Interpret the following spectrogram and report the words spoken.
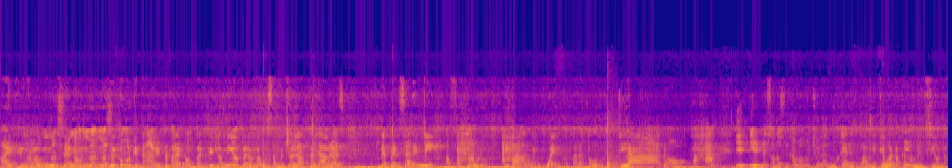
ay, que no, no sé, no, no, no soy como que tan abierta para compartir lo mío, pero me gustan mucho las palabras de pensar en mí a futuro y tomarme en cuenta para todo. Claro, ajá. Y, en eso nos fijamos mucho las mujeres, Pame, qué bueno que lo mencionas,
